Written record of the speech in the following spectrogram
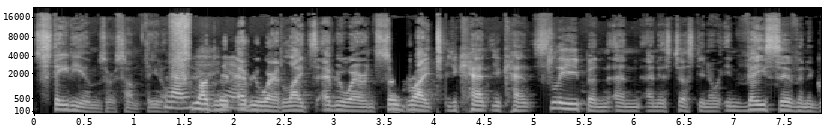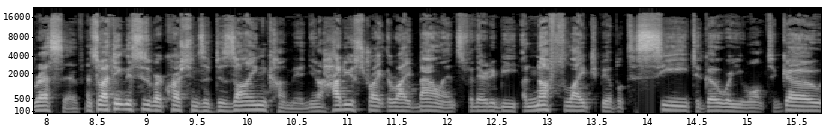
stadiums or something you know no. floodlit yeah. everywhere lights everywhere and so bright you can't you can't sleep and and and it's just you know invasive and aggressive and so i think this is where questions of design come in you know how do you strike the right balance for there to be enough light to be able to see to go where you want to go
